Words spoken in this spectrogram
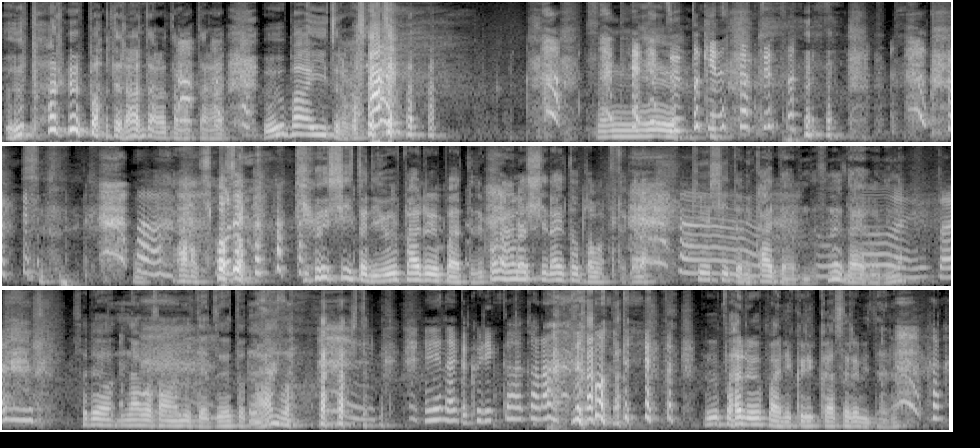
ウーパールーパーってなんだろうと思ったらウーバーイーツのこと言ってた すんげずえっと気になってたあそうそう。Q シートにウーパールーパーってねこの話しないとと思ってたから Q シートに書いてあるんですね台本にね。ねそれを名護さんは見てずっと何のえー、なんかクリッカーかなと思って。ウーパールーパーにクリッカーするみたいな。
